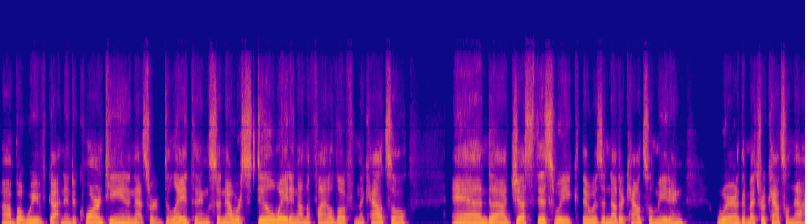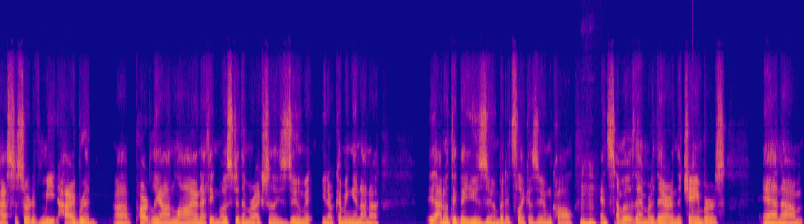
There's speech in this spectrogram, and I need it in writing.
Uh, but we've gotten into quarantine and that sort of delayed things. So now we're still waiting on the final vote from the council. And uh, just this week, there was another council meeting where the Metro Council now has to sort of meet hybrid, uh, partly online. I think most of them are actually Zoom, you know, coming in on a. I don't think they use Zoom, but it's like a Zoom call, mm-hmm. and some of them are there in the chambers, and um,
